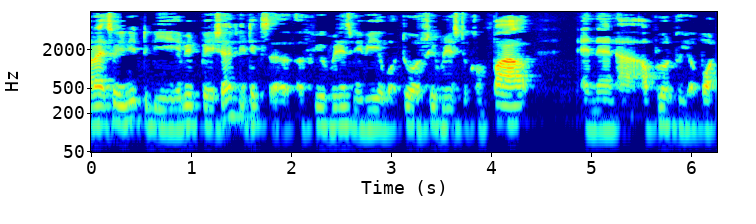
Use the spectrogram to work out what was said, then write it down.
all right so you need to be a bit patient. It takes a, a few minutes maybe about two or three minutes to compile and then uh, upload to your board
